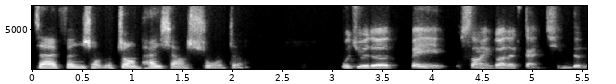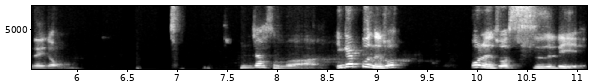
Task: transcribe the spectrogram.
在分手的状态下说的。我觉得被上一段的感情的那种，那叫什么啊？应该不能说不能说撕裂，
